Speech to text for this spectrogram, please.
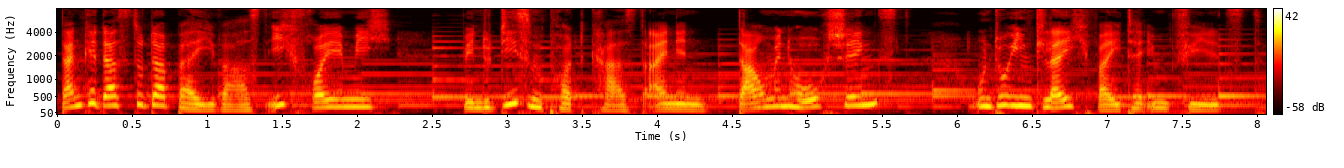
Danke, dass du dabei warst. Ich freue mich, wenn du diesem Podcast einen Daumen hoch schenkst und du ihn gleich weiterempfiehlst.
